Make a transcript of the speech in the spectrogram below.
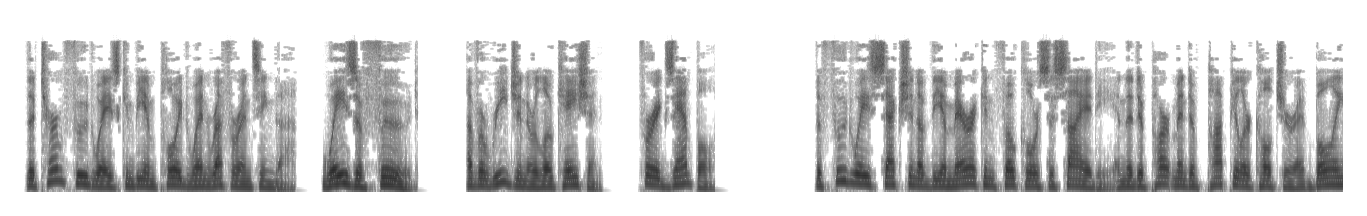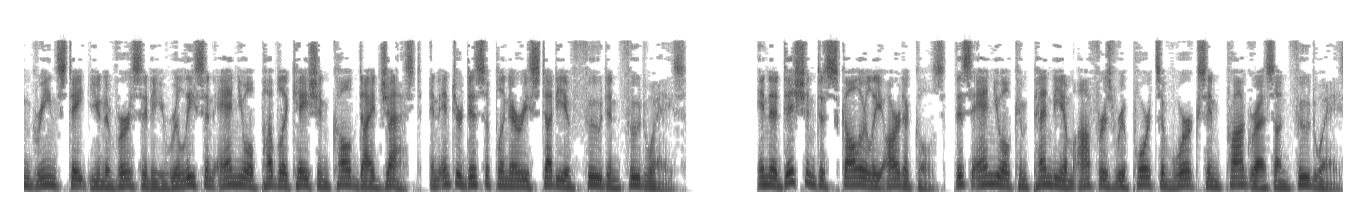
The term foodways can be employed when referencing the «ways of food» of a region or location. For example, the Foodways section of the American Folklore Society and the Department of Popular Culture at Bowling Green State University release an annual publication called Digest, an interdisciplinary study of food and foodways. In addition to scholarly articles, this annual compendium offers reports of works in progress on foodways.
